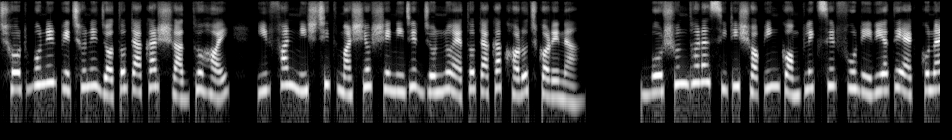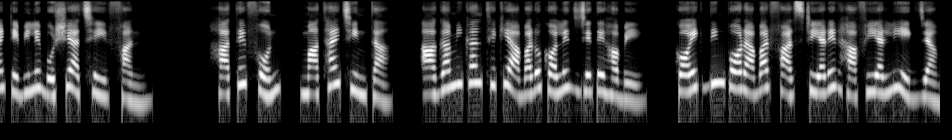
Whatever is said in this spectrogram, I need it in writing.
ছোট বোনের পেছনে যত টাকার শ্রাদ্ধ হয়, ইরফান নিশ্চিত মাসেও সে নিজের জন্য এত টাকা খরচ করে না। বসুন্ধরা সিটি শপিং কমপ্লেক্সের ফুড এরিয়াতে এক কোনায় টেবিলে বসে আছে ইরফান। হাতে ফোন, মাথায় চিন্তা। আগামীকাল থেকে আবারও কলেজ যেতে হবে। কয়েকদিন পর আবার ফার্স্ট ইয়ারের হাফ ইয়ারলি এক্সাম।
